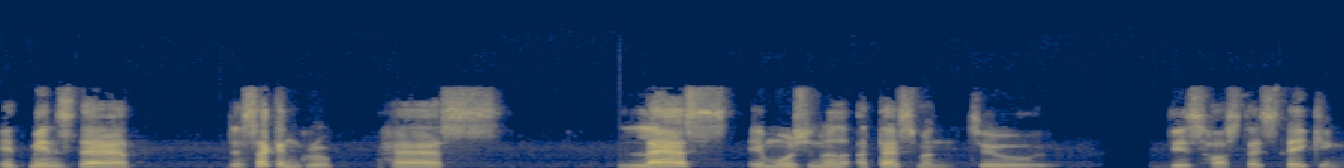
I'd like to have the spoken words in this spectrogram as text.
it means that the second group has less emotional attachment to this hostage taking.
